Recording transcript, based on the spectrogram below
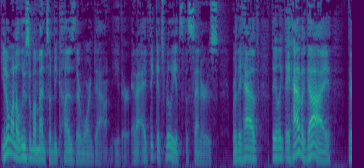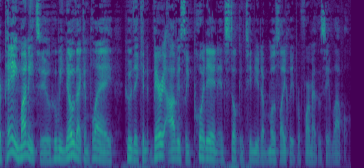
you don't want to lose the momentum because they're worn down either. And I, I think it's really, it's the centers where they have, they like, they have a guy they're paying money to who we know that can play, who they can very obviously put in and still continue to most likely perform at the same level.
